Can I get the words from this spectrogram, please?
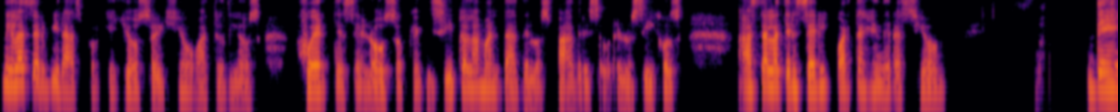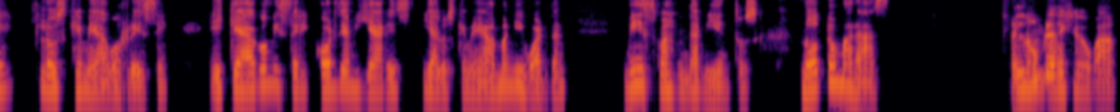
ni las servirás, porque yo soy Jehová tu Dios, fuerte, celoso, que visito la maldad de los padres sobre los hijos, hasta la tercera y cuarta generación de los que me aborrecen, y que hago misericordia a millares y a los que me aman y guardan mis mandamientos. No tomarás el nombre de Jehová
